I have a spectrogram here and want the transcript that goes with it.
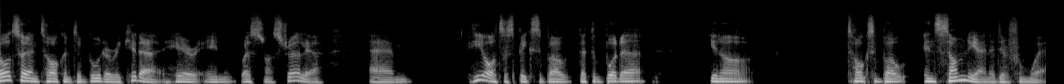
also in talking to Buddha Rikida here in Western Australia, um, he also speaks about that the Buddha, you know, talks about insomnia in a different way.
